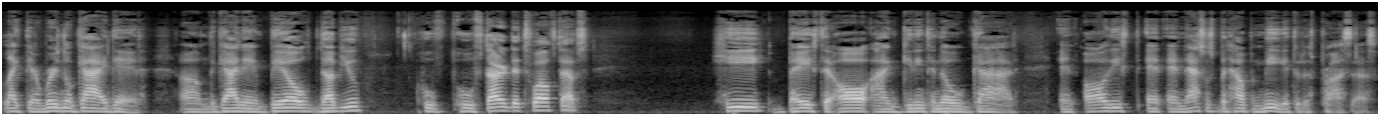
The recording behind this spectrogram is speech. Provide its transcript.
like the original guy did. Um, the guy named Bill W, who who started the twelve steps. He based it all on getting to know God, and all these, and, and that's what's been helping me get through this process.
